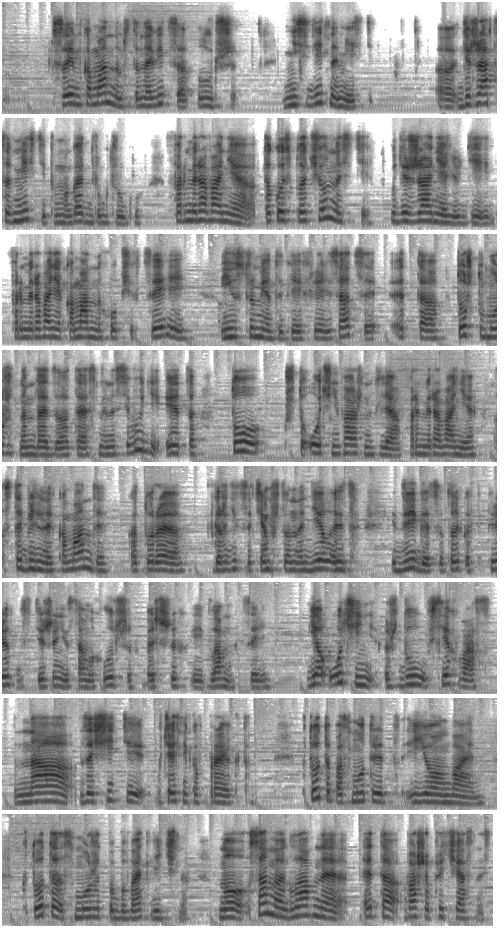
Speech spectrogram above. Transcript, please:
своим командам становиться лучше, не сидеть на месте, э, держаться вместе и помогать друг другу. Формирование такой сплоченности, удержание людей, формирование командных общих целей и инструменты для их реализации – это то, что может нам дать золотая смена сегодня, и это то, что очень важно для формирования стабильной команды, которая гордится тем, что она делает, и двигается только вперед к достижению самых лучших, больших и главных целей. Я очень жду всех вас на защите участников проекта. Кто-то посмотрит ее онлайн, кто-то сможет побывать лично. Но самое главное – это ваша причастность.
